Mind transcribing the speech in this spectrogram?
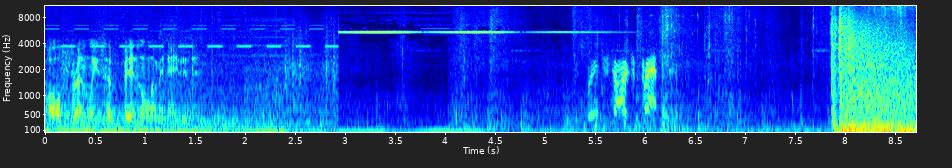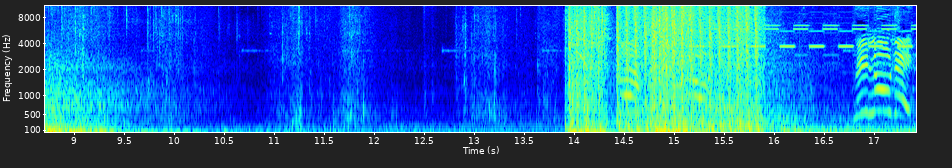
All friendlies have been eliminated. Breach charge prepped. Reloading!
